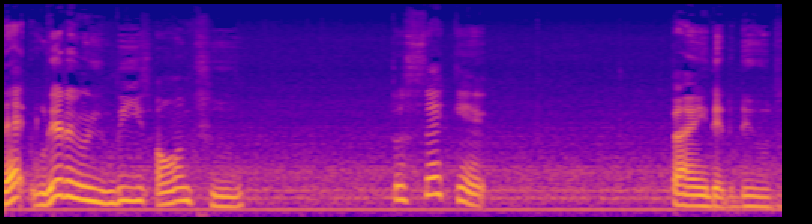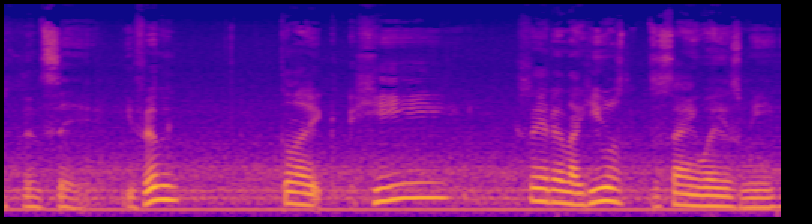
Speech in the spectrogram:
that literally leads on to the second thing that the dude then said. You feel me? Like he said that like he was the same way as me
